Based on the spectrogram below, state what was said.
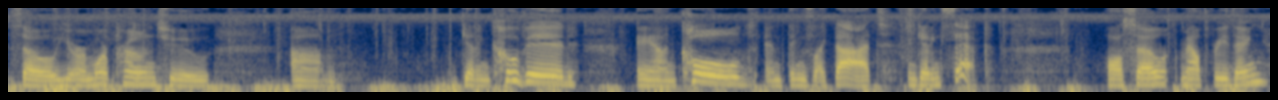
So you're more prone to um, getting COVID and colds and things like that and getting sick. Also, mouth breathing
